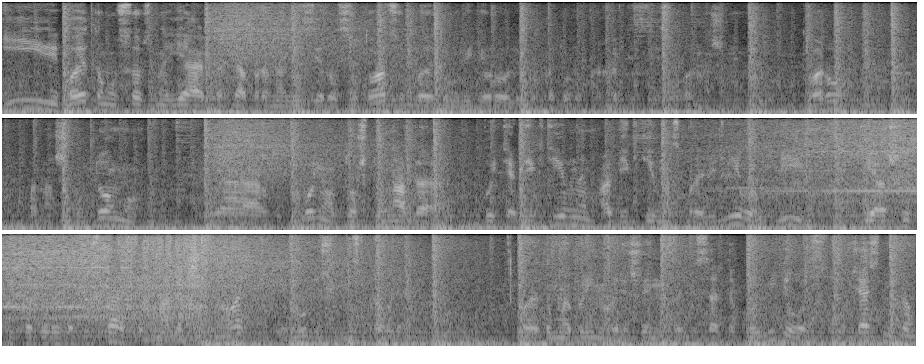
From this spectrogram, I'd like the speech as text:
И поэтому, собственно, я, когда проанализировал ситуацию по этому видеоролику, который проходит здесь по нашему двору, по нашему дому, понял то, что надо быть объективным, объективно справедливым, и те ошибки, которые допускаются, надо признавать и в будущем исправлять. Поэтому я принял решение записать такое видео с участником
